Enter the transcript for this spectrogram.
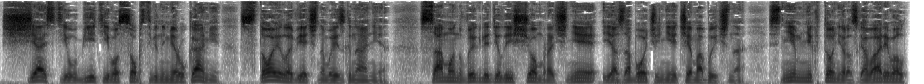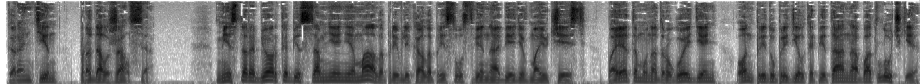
Счастье убить его собственными руками стоило вечного изгнания. Сам он выглядел еще мрачнее и озабоченнее, чем обычно. С ним никто не разговаривал, карантин продолжался. Мистера Бёрка без сомнения мало привлекало присутствие на обеде в мою честь, поэтому на другой день он предупредил капитана об отлучке,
